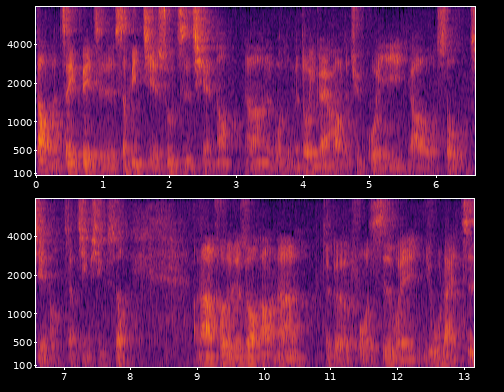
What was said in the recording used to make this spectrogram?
到我们这一辈子生命结束之前哦，那我我们都应该好好的去皈依，要受戒哦，叫净行受。那佛祖就说好，那这个佛是为如来至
